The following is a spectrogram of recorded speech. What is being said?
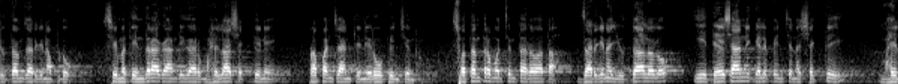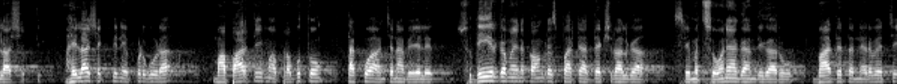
యుద్ధం జరిగినప్పుడు శ్రీమతి ఇందిరాగాంధీ గారు మహిళా శక్తిని ప్రపంచానికి నిరూపించారు స్వతంత్రం వచ్చిన తర్వాత జరిగిన యుద్ధాలలో ఈ దేశాన్ని గెలిపించిన శక్తి మహిళా శక్తి. మహిళా శక్తిని ఎప్పుడు కూడా మా పార్టీ మా ప్రభుత్వం తక్కువ అంచనా వేయలేదు. సుదీర్ఘమైన కాంగ్రెస్ పార్టీ అధ్యక్షురాలుగా శ్రీమతి సోనియా గాంధీ గారు బాధ్యత నెరవేర్చి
